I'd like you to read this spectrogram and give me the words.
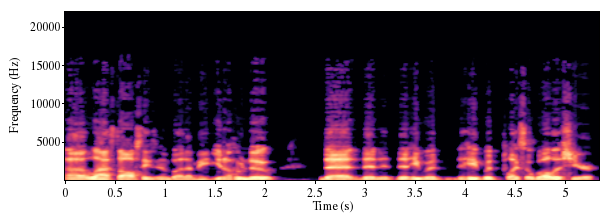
uh, last offseason. But I mean, you know, who knew that that that he would he would play so well this year?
